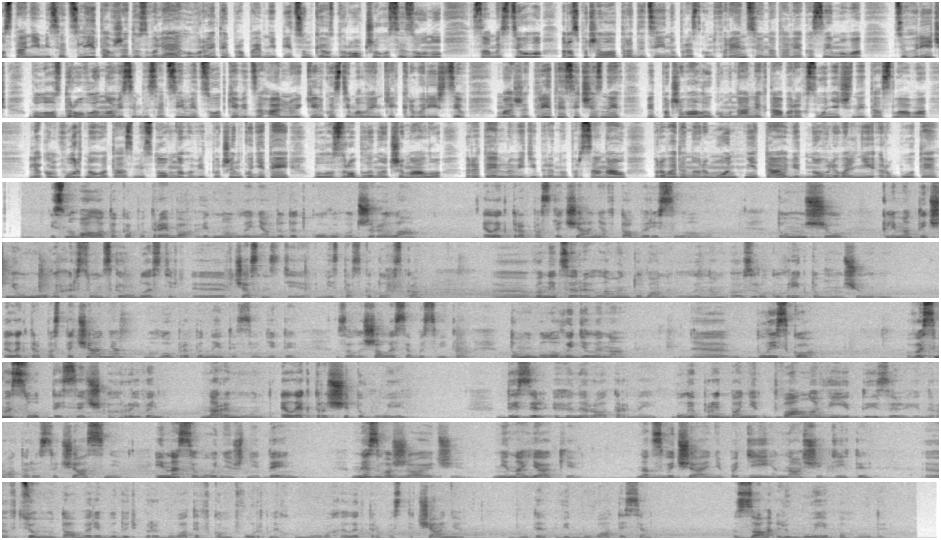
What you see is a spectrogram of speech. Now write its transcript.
Останній місяць літа вже дозволяє говорити про певні підсумки оздоровчого сезону. Саме з цього розпочала традиційну прес-конференцію Наталія Касимова. Цьогоріч було оздоровлено 87% від загальної кількості маленьких криворіжців. Майже три тисячі з них відпочивали у комунальних таборах Сонячний та Слава. Для комфортного та змістовного відпочинку дітей було зроблено чимало. Ретельно відібрано персонал, проведено ремонтні та відновлювальні роботи. Існувала така потреба відновлення додаткового джерела електропостачання в таборі Слава, тому що кліматичні умови Херсонської області, е, в частності міста Скадовська, е, вони це регламентували нам з року в рік, тому що електропостачання могло припинитися, діти залишалися без світла. Тому було виділено е, близько 800 тисяч гривень на ремонт електрощитової, дизель-генераторний. Були придбані два нові дизель-генератори сучасні. І на сьогоднішній день, незважаючи ні на які надзвичайні події, наші діти е, в цьому таборі будуть перебувати в комфортних умовах. Електропостачання буде відбуватися за любої погоди.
